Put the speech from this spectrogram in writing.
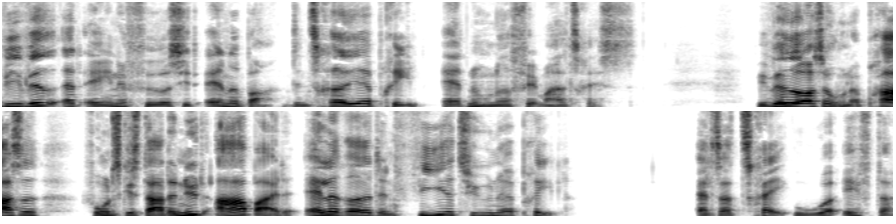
Vi ved, at Ane føder sit andet barn den 3. april 1855. Vi ved også, at hun er presset, for hun skal starte nyt arbejde allerede den 24. april. Altså tre uger efter.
